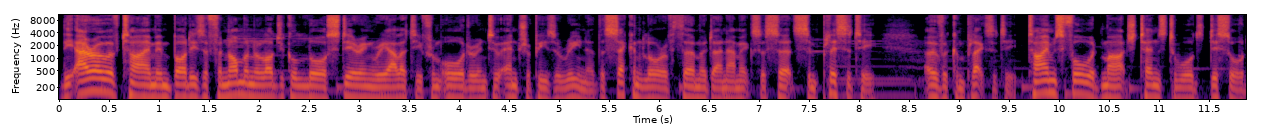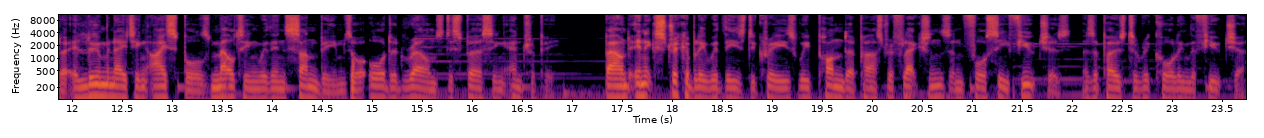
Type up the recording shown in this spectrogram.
The arrow of time embodies a phenomenological law steering reality from order into entropy's arena. The second law of thermodynamics asserts simplicity over complexity. Time's forward march tends towards disorder, illuminating ice balls melting within sunbeams or ordered realms dispersing entropy. Bound inextricably with these decrees, we ponder past reflections and foresee futures, as opposed to recalling the future,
